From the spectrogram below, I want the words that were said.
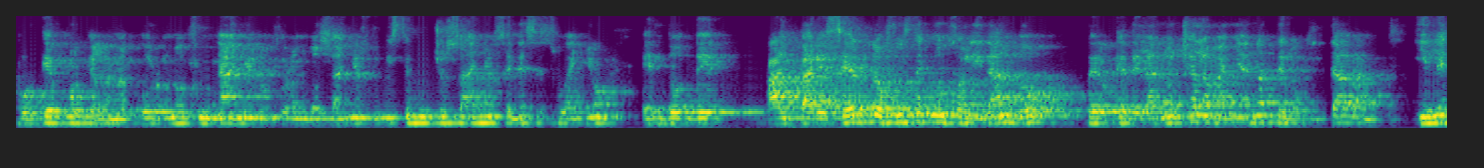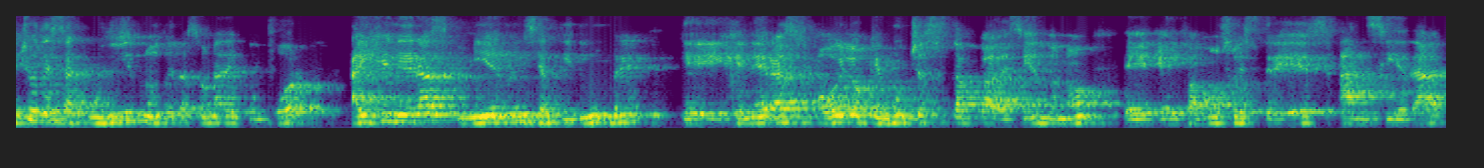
¿Por qué? Porque a lo mejor no fue un año, no fueron dos años, tuviste muchos años en ese sueño en donde al parecer lo fuiste consolidando pero que de la noche a la mañana te lo quitaban. Y el hecho de sacudirnos de la zona de confort, ahí generas miedo, incertidumbre, que generas hoy lo que muchos están padeciendo, ¿no? Eh, el famoso estrés, ansiedad.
